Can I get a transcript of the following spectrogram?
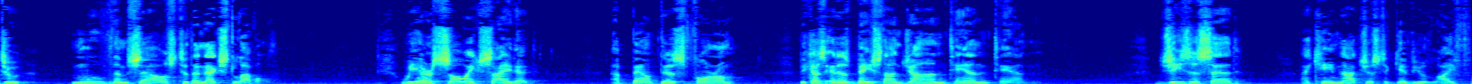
to move themselves to the next level. We are so excited about this forum because it is based on John 10:10. 10, 10. Jesus said, I came not just to give you life,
